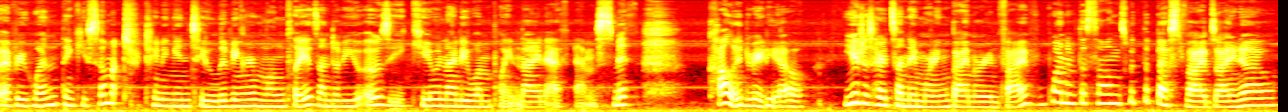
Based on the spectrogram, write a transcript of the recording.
everyone. Thank you so much for tuning in to Living Room Long Plays on WOZQ 91.9 FM Smith College Radio. You just heard Sunday Morning by Maroon 5, one of the songs with the best vibes I know.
